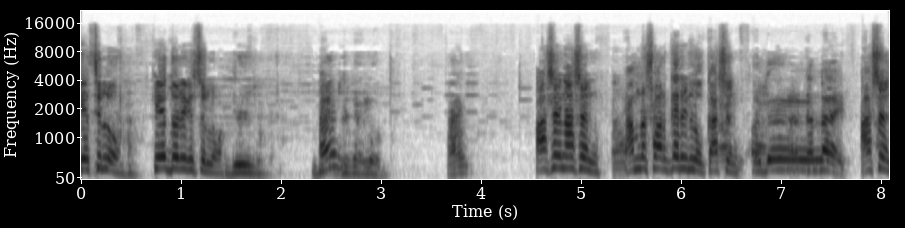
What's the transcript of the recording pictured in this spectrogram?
গেছিল? কে ধরে গেছিল? হ্যাঁ? আসেন আসেন। আমরা সরকারি লোক আসেন। আসেন।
